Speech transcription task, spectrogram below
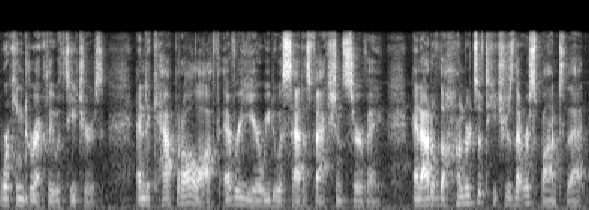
working directly with teachers. And to cap it all off, every year we do a satisfaction survey. And out of the hundreds of teachers that respond to that,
